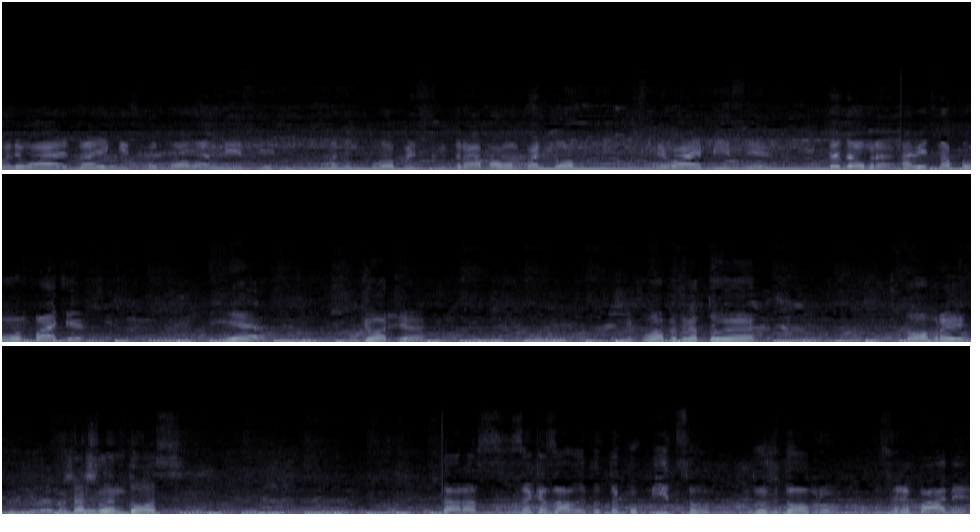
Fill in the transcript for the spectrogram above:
Вболівають за якийсь футбол англійський, а тут хлопець в драповому пальто співає пісні. Це добре. Навіть на фулмунпаті є Джорджія. І хлопець готує добрий шашлиндос. Зараз заказали тут таку піцу, дуже добру, з грибами,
